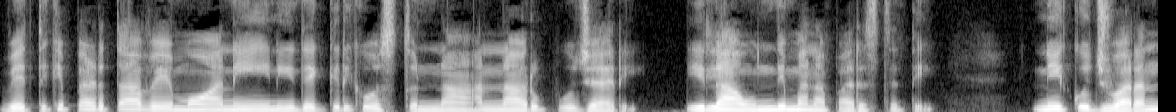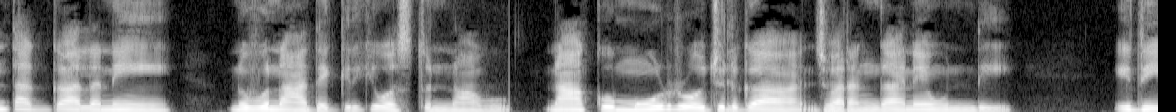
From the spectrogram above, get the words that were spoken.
వెతికి పెడతావేమో అని నీ దగ్గరికి వస్తున్నా అన్నారు పూజారి. ఇలా ఉంది మన పరిస్థితి. నీకు జ్వరం తగ్గాలని నువ్వు నా దగ్గరికి వస్తున్నావు. నాకు మూడు రోజులుగా జ్వరంగానే ఉంది. ఇది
